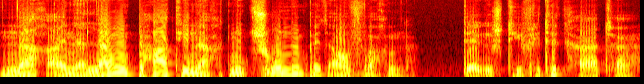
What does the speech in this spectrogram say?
Nach einer langen Partynacht mit schonendem Bett aufwachen. Der gestiefelte Kater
